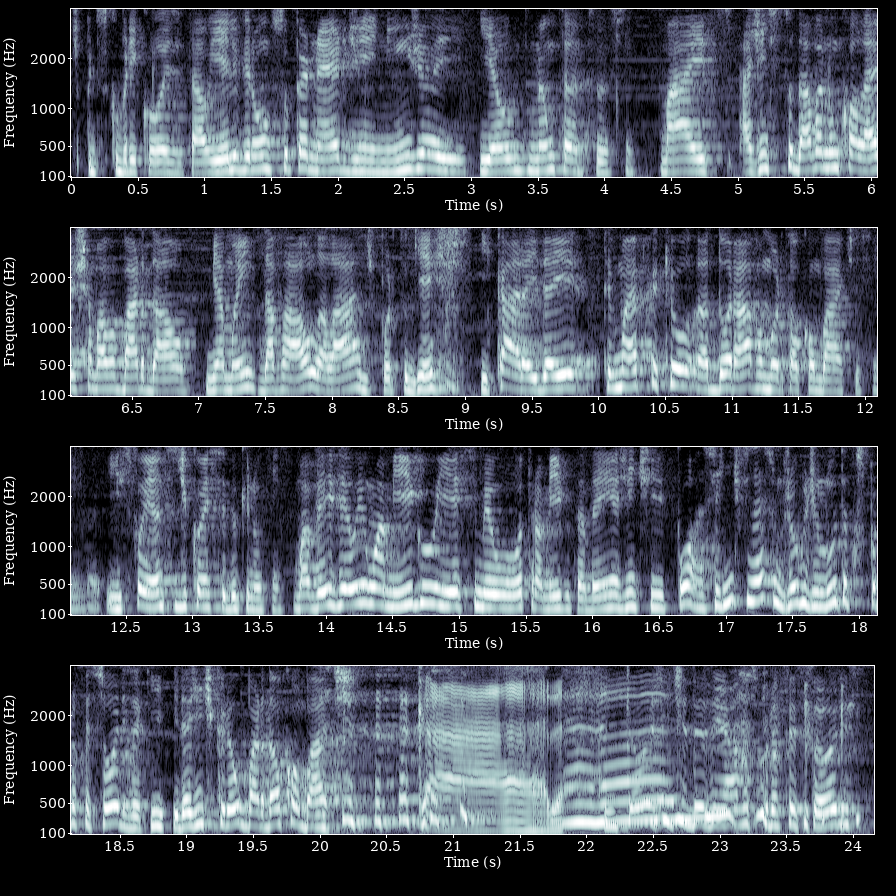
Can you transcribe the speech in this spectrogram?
tipo, descobrir coisas e tal. E ele virou um super nerd ninja e, e eu não tanto, assim. Mas a gente estudava num colégio chamava Bardal. Minha mãe dava aula lá de português. E, cara, e daí teve uma época que eu adorava Mortal Kombat, assim. E isso foi antes de conhecer Duke Nukem. Uma vez eu e um amigo e esse meu outro amigo também, a gente, porra, se a gente fizesse um jogo de luta com os professores aqui, e daí a gente criou o Bardal Combat. Cara. Então a gente desenhava os professores.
